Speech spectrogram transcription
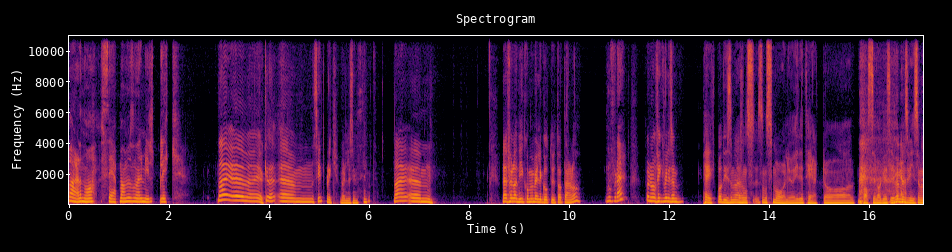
Hva er det nå? Du ser på meg med sånn mildt blikk. Nei, øh, jeg gjør ikke det. Um, sint blikk. Veldig sint. Nei, um, men jeg føler at vi kommer veldig godt ut av dette her nå. Hvorfor det? For nå fikk vi liksom pekt på de som er sånn, sånn smålige og irriterte og passiv-aggressive, mens vi som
